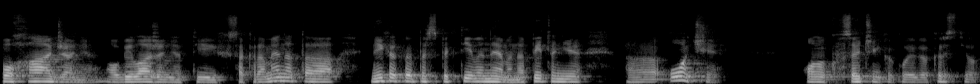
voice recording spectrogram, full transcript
pohađanja, obilaženja tih sakramenata, nikakve perspektive nema. Na pitanje uh, oče onog svećenika koji ga krstio,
